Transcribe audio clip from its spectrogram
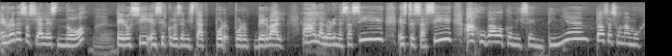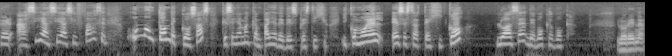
en redes sociales no, pero sí en círculos de amistad, por, por verbal. Ah, la Lorena es así, esto es así, ha jugado con mis sentimientos, es una mujer así, así, así fácil. Un montón de cosas que se llaman campaña de desprestigio. Y como él es estratégico, lo hace de boca a boca. Lorena,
